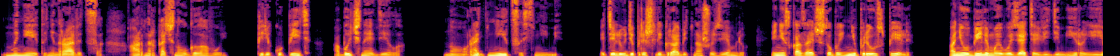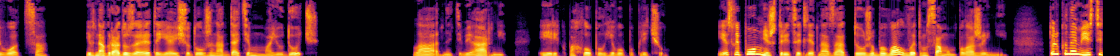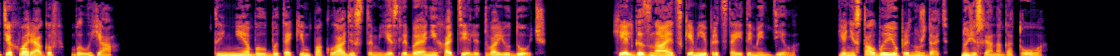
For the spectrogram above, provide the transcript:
Мне это не нравится, Арнер качнул головой. Перекупить — обычное дело. Но родниться с ними. Эти люди пришли грабить нашу землю, и не сказать, чтобы не преуспели. Они убили моего зятя Видимира и его отца. И в награду за это я еще должен отдать им мою дочь? Ладно тебе, Арни, Эрик похлопал его по плечу. Если помнишь, тридцать лет назад ты уже бывал в этом самом положении. Только на месте тех варягов был я. Ты не был бы таким покладистым, если бы они хотели твою дочь. Хельга знает, с кем ей предстоит иметь дело. Я не стал бы ее принуждать, но если она готова...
